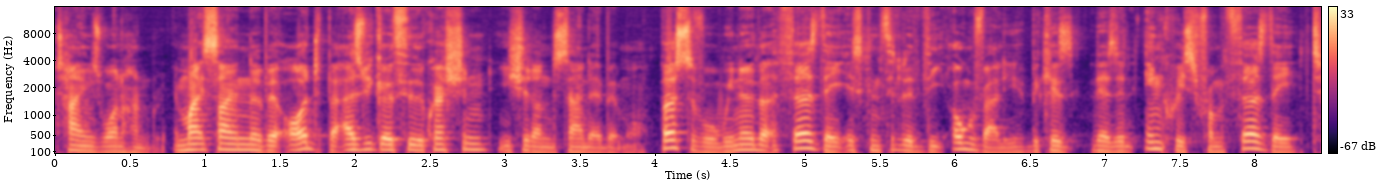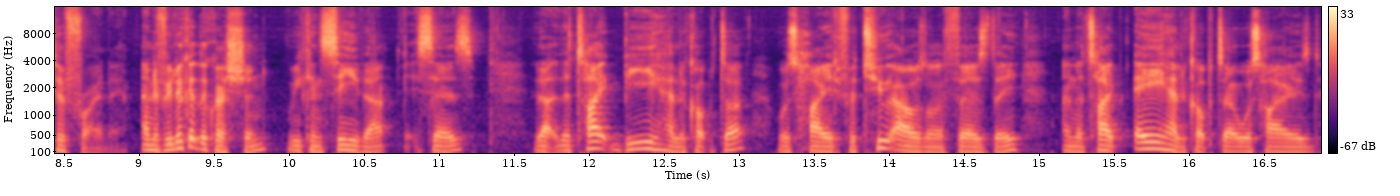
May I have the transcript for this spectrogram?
times 100. It might sound sound a bit odd, but as we go through the question, you should understand it a bit more. First of all, we know that Thursday is considered the old value because there's an increase from Thursday to Friday. And if we look at the question, we can see that it says that the Type B helicopter was hired for two hours on a Thursday and the Type A helicopter was hired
